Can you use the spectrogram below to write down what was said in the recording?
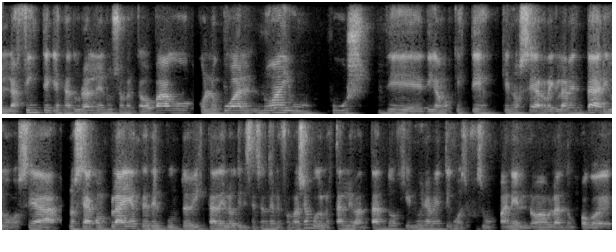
la fintech es natural en el uso de mercado pago, con lo cual no hay un push de, digamos, que esté, que no sea reglamentario, o sea, no sea compliant desde el punto de vista de la utilización de la información, porque lo están levantando genuinamente como si fuese un panel, ¿no? Hablando un poco de,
